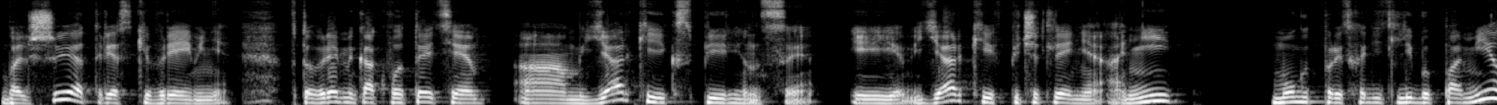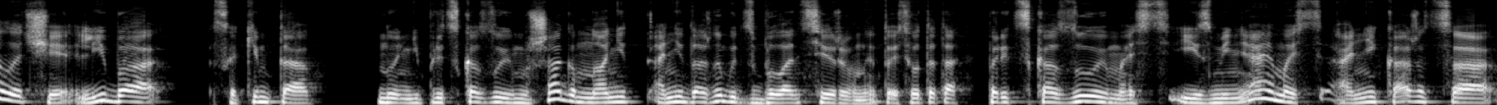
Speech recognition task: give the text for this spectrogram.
большие отрезки времени, в то время как вот эти эм, яркие experience ы и яркие впечатления, они могут происходить либо по мелочи, либо с каким-то ну, непредсказуемым шагом, но они, они должны быть сбалансированы. То есть вот эта предсказуемость и изменяемость, они, кажется,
